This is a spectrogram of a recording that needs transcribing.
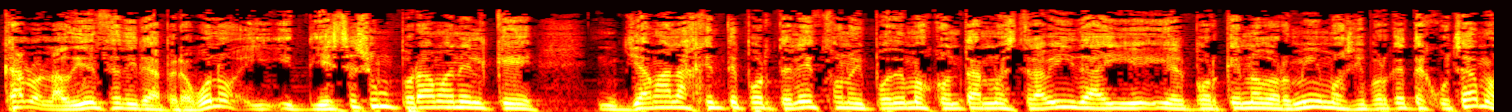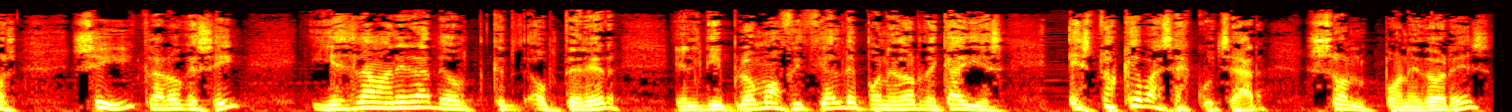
Carlos, la audiencia dirá, pero bueno, y, este es un programa en el que llama a la gente por teléfono y podemos contar nuestra vida y el por qué no dormimos y por qué te escuchamos. Sí, claro que sí. Y es la manera de obtener el diploma oficial de ponedor de calles. Estos que vas a escuchar son ponedores,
